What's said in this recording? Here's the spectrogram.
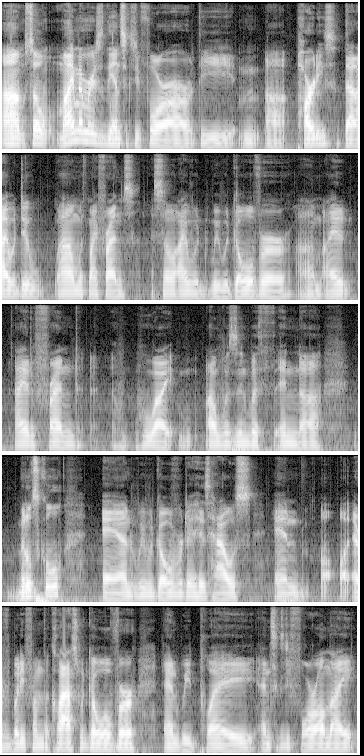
Um, so my memories of the N64 are the uh, parties that I would do um, with my friends. So I would we would go over. Um, I had, I had a friend who- I uh, was in with in uh, middle school, and we would go over to his house, and everybody from the class would go over, and we'd play N64 all night.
